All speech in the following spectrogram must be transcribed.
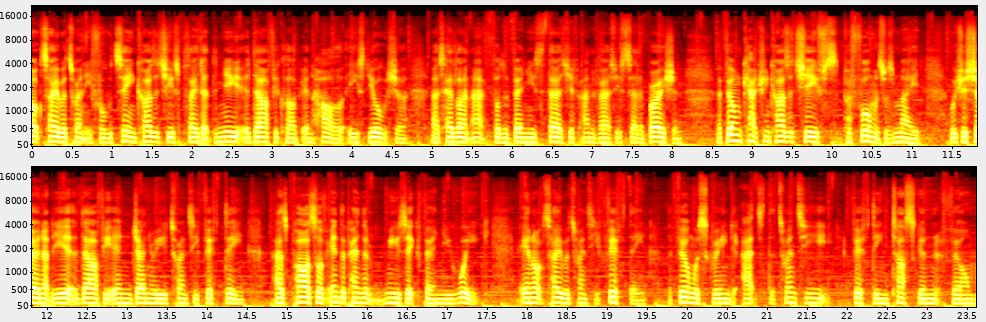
October 2014, Kaiser Chiefs played at the New Adelphi Club in Hull, East Yorkshire, as headline act for the venue's 30th anniversary celebration. A film capturing Kaiser Chiefs' performance was made, which was shown at the Adelphi in January 2015 as part of Independent Music Venue Week. In October 2015, the film was screened at the 2015 Tucson Film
